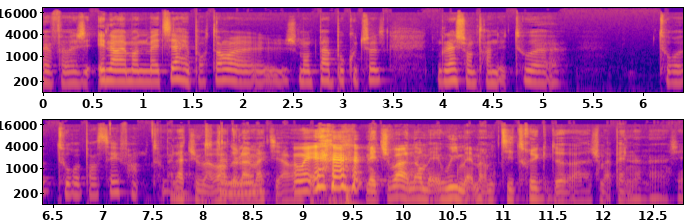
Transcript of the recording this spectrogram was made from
Enfin, j'ai énormément de matière et pourtant, euh, je montre pas beaucoup de choses. Donc là, je suis en train de tout, euh, tout, tout repenser. Enfin, tout, Bah Là, tu vas avoir de la matière. hein. Ouais. Mais tu vois, non, mais oui, même un petit truc de euh, je m'appelle Nana, j'ai-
